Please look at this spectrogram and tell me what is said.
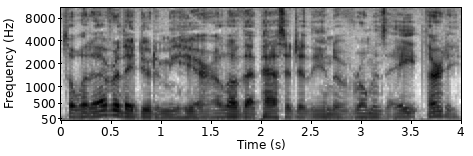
So whatever they do to me here, I love that passage at the end of Romans eight thirty.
